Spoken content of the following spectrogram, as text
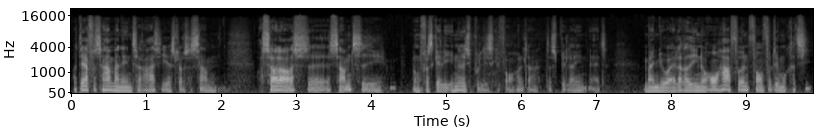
og derfor så har man en interesse i at slå sig sammen. Og så er der også øh, samtidig nogle forskellige indrigspolitiske forhold, der, der spiller ind, at man jo allerede i Norge har fået en form for demokrati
